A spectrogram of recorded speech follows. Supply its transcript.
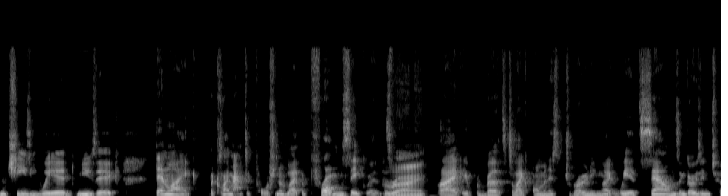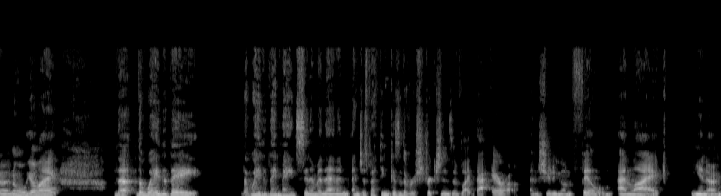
some cheesy, weird music, then like the climactic portion of like the prom sequence. Right. Like it reverts to like ominous droning, like weird sounds and goes internal. You're like the the way that they the way that they made cinema then and, and just I think because of the restrictions of like that era and shooting on film and like, you know,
